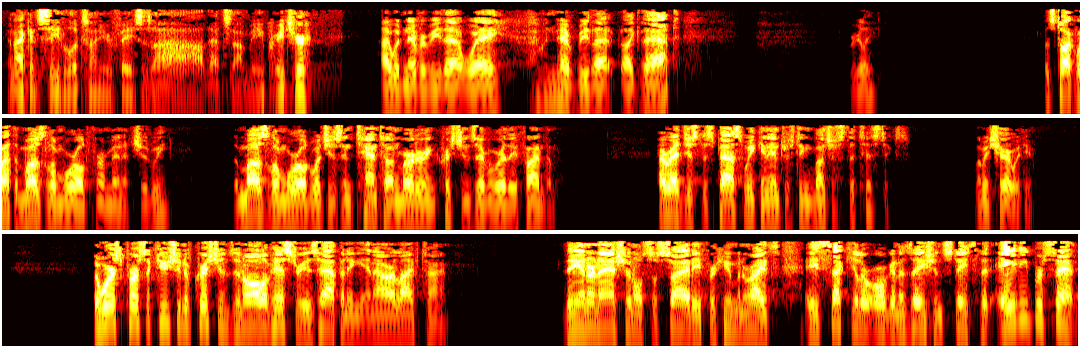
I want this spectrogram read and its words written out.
And I can see the looks on your faces. Ah, that's not me, preacher. I would never be that way. I would never be that, like that. Really? Let's talk about the Muslim world for a minute, should we? The Muslim world, which is intent on murdering Christians everywhere they find them. I read just this past week an interesting bunch of statistics. Let me share it with you. The worst persecution of Christians in all of history is happening in our lifetime. The International Society for Human Rights, a secular organization, states that 80%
